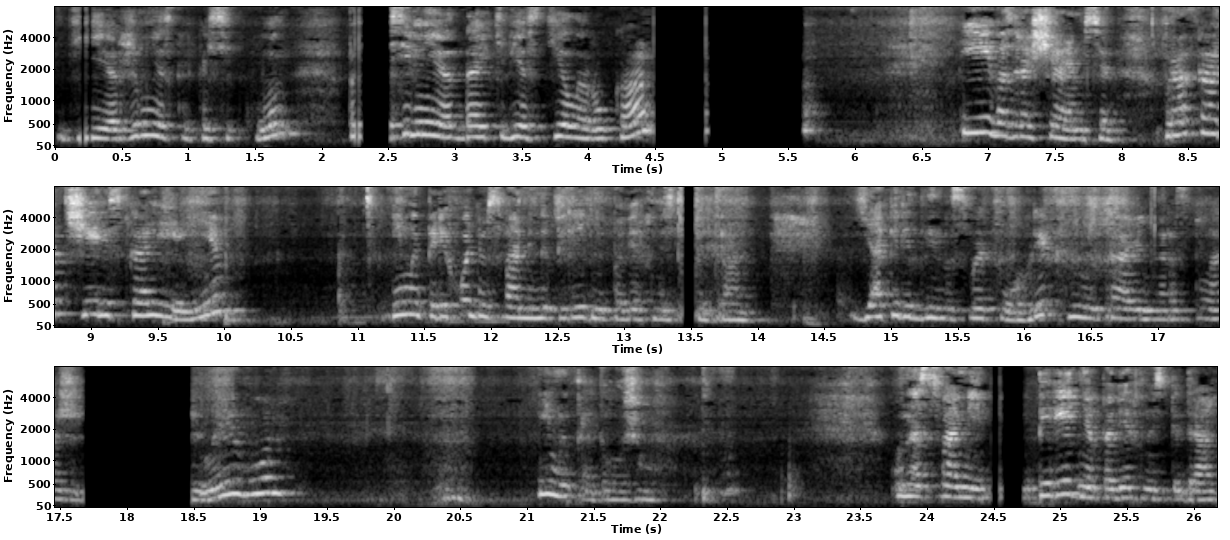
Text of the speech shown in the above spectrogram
Держим несколько секунд. Посильнее отдайте вес тела рукам. И возвращаемся. Прокат через колени. И мы переходим с вами на переднюю поверхность бедра. Я передвину свой коврик, неправильно расположила его. И мы продолжим. У нас с вами передняя поверхность бедра.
